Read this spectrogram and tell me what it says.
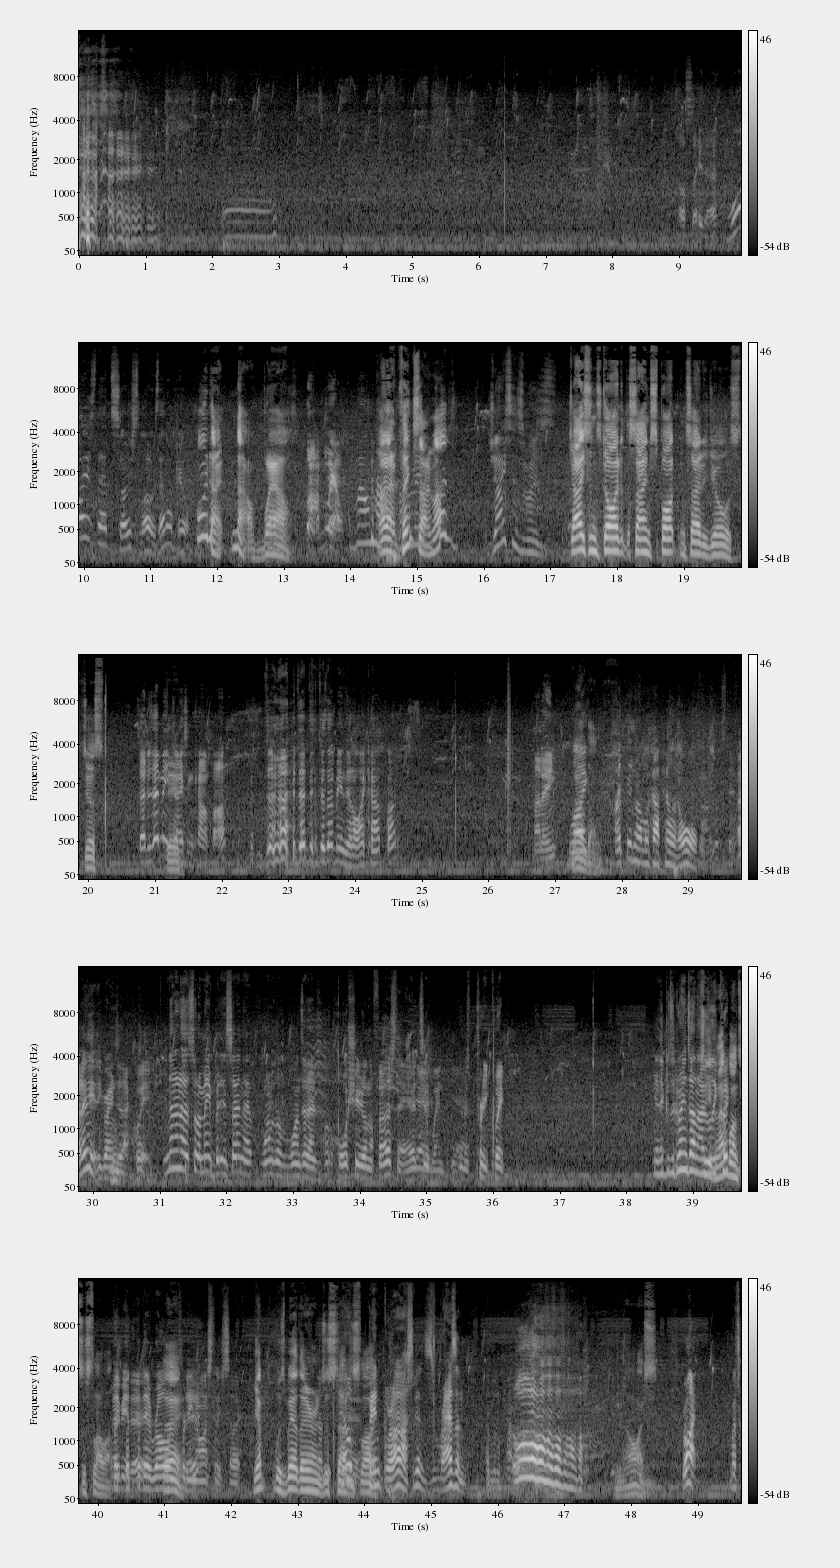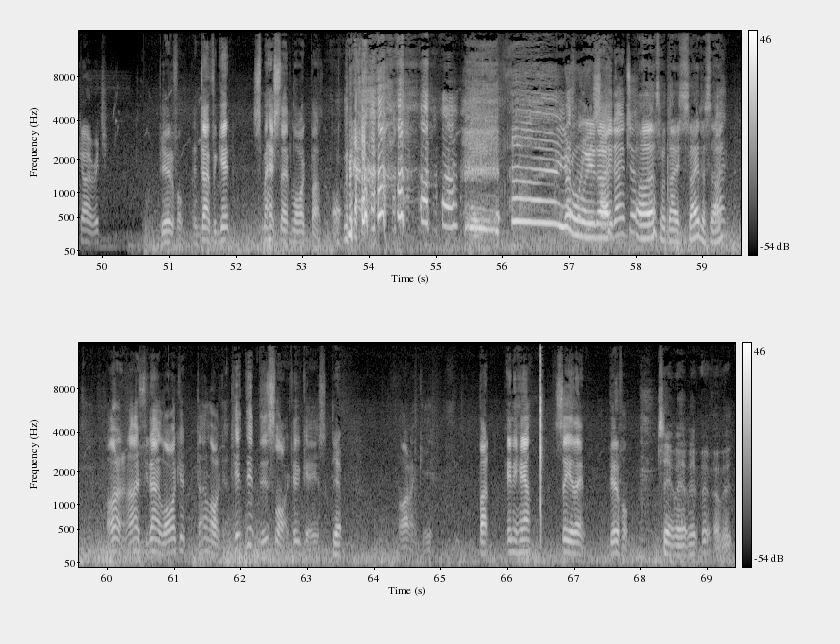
see that. Why is that so slow? Is that uphill? I don't. No, wow. Oh, well. Well, no. I don't think so, mate. Jason's was. Jason's died at the same spot, and so did yours. Just So does that mean Yeah. Jason can't putt? Does that mean that I can't putt? Putting. well Like, done. I did not look uphill at all. I don't think the greens are that quick. No, no, no, that's what I mean. But in saying that, one of the ones that had horseshoe on the first there, Yeah, it, it went- yeah. it was pretty quick. Yeah, the, the greens aren't See, overly even that quick, wants to slow up. but, but, but they're rolling Yeah. pretty nicely. So Yep, was about there and just started oh, to slow. bent grass. Look at this razzing. Oh, Nice. right. Let's go, Rich. Beautiful. And don't forget, smash that like button. Oh, Ah, that's you're a what you say, don't you? Oh, that's what they say to say. Hey? I don't know. If you don't like it, don't like it. Hit, hit dislike. Who cares? Yep. I don't care. But anyhow, see you then. Beautiful. See you.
